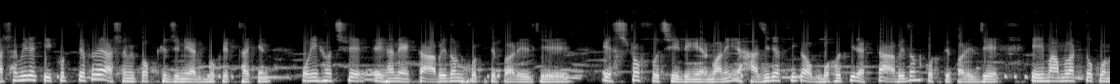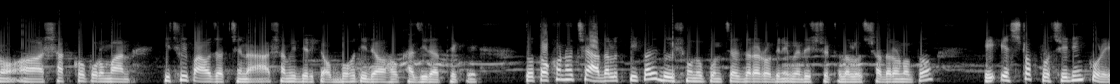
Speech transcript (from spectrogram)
আসামিরা কি করতে পারে? আসামি পক্ষে যিনি অ্যাডভোকেট থাকেন, উনি হচ্ছে এখানে একটা আবেদন করতে পারে যে স্টপ প্রসিডিং এর মানে হাজিরা থেকে অব্যাহতির একটা আবেদন করতে পারে যে এই মামলার তো কোনো সাক্ষ্য প্রমাণ কিছুই পাওয়া যাচ্ছে না, আসামিদেরকে অব্যাহতি দেওয়া হোক হাজিরা থেকে। তো তখন হচ্ছে আদালত কি করে? দুইশো উনপঞ্চাশ দ্বারা অধীনে ম্যাজিস্ট্রেট আদালত সাধারণত এই স্টপ প্রসিডিং করে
